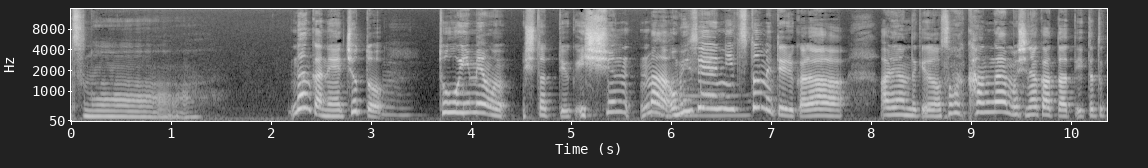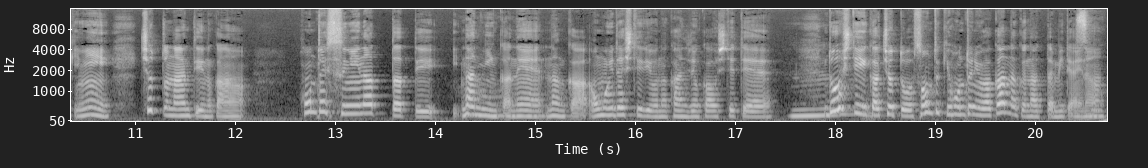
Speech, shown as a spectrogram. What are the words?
そのなんかねちょっと遠い目をしたっていうか一瞬まあお店に勤めてるからあれなんだけどその考えもしなかったって言った時にちょっとなんていうのかな本当に素になったって何人かねなんか思い出してるような感じの顔しててうん。どうしていいかちょっとその時本当に分かんなくなったみたいそっな。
